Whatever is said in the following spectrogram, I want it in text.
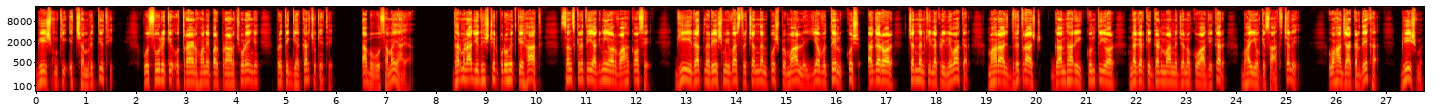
भीष्म की इच्छा मृत्यु थी। वो सूर्य के उत्तरायण होने पर प्राण छोड़ेंगे, प्रतिज्ञा कर चुके थे। अब वो समय आया। धर्मराज युधिष्ठिर पुरोहित के हाथ, संस्कृति, अग्नि और वाहकों से घी, रत्न, रेशमी वस्त्र, चंदन, पुष्प माल्य यव, तिल, कुश, अगर और चंदन की लकड़ी लिवाकर महाराज धृतराष्ट्र गांधारी, कुंती और नगर के गणमान्य जनों को आगे कर भाइयों के साथ चले। वहाँ जाकर देखा, भीष्म,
